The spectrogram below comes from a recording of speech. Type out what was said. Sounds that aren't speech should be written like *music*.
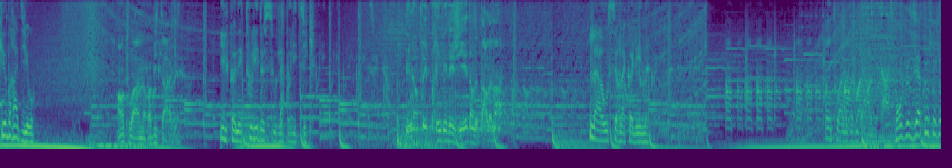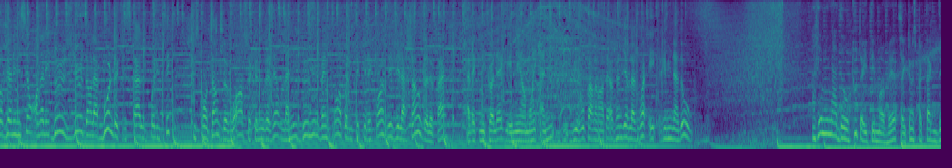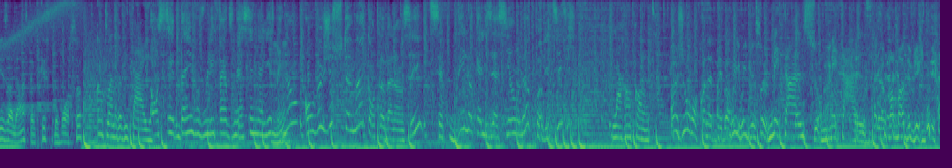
Cube Radio. Antoine Robitaille. Il connaît tous les dessous de la politique. Une entrée privilégiée dans le Parlement. Là-haut sur la colline. Antoine Robitaille. Bon jeudi à tous. Aujourd'hui à l'émission, on a les deux yeux dans la boule de cristal politique puisqu'on tente de voir ce que nous réserve l'année 2023 en politique québécoise et j'ai la chance de le faire avec mes collègues et néanmoins amis du bureau parlementaire Geneviève Lajoie et Rémi Nadeau. Rémi Nadeau. Tout a été mauvais. Ça a été un spectacle désolant. C'était triste de voir ça. Antoine Robitaille. On sait bien, vous voulez faire du nationalisme. Mais non, on veut justement contrebalancer cette délocalisation-là politique. La rencontre. Un jour, on fera notre débat. Oui, oui, bien sûr. Métal sur métal. *laughs* C'est le moment de vérité.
